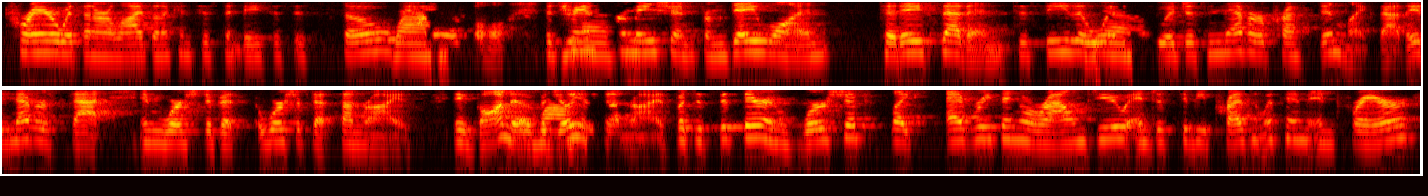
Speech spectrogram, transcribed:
prayer within our lives on a consistent basis is so wow. powerful. The transformation yes. from day one to day seven to see the women who had just never pressed in like that. They had never sat and worshipped at, worshipped at sunrise. They'd gone to a wow. bajillion sunrise, but to sit there and worship like everything around you and just to be present with him in prayer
